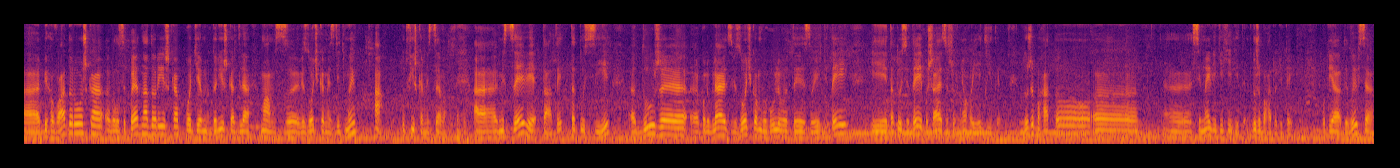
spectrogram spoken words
Е, Бігова дорожка, велосипедна доріжка, потім доріжка для мам з візочками з дітьми. А, тут фішка місцева. Е, Місцеві тати, татусі е, дуже полюбляють з візочком вигулювати своїх дітей. І татусь іде і пишається, що в нього є діти. Дуже багато е, е, сімей, в яких є діти. Дуже багато дітей. От я дивився,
